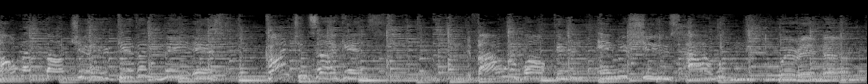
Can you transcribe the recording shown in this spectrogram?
All I guess. If I were walking in your shoes, I wouldn't worry none.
